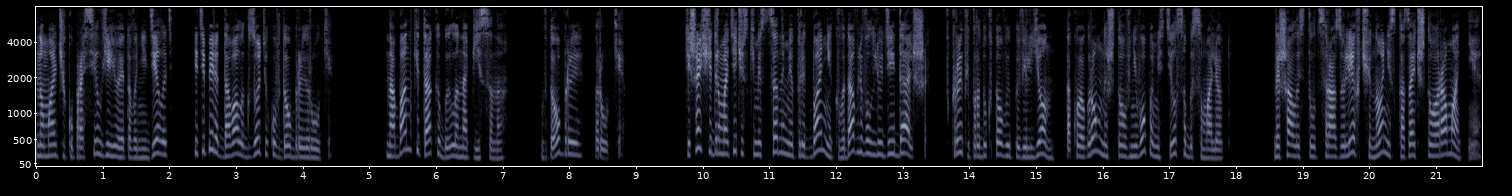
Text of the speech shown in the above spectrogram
но мальчик упросил ее этого не делать и теперь отдавал экзотику в добрые руки. На банке так и было написано «В добрые руки». Кишащий драматическими сценами предбанник выдавливал людей дальше, в крытый продуктовый павильон, такой огромный, что в него поместился бы самолет. Дышалось тут сразу легче, но не сказать, что ароматнее.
